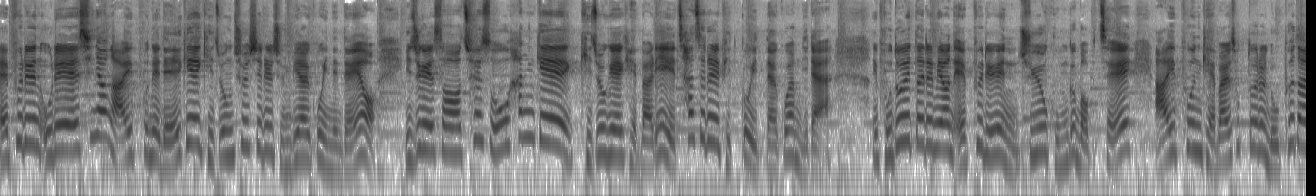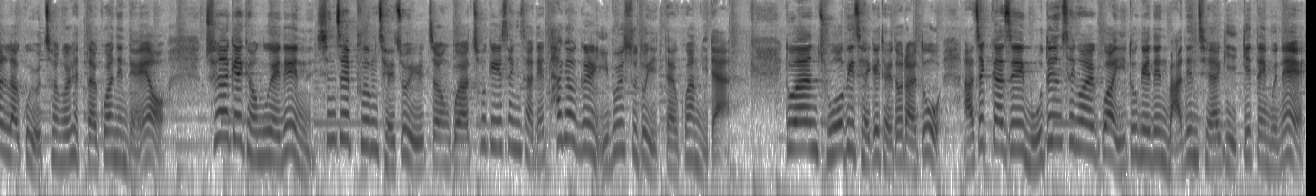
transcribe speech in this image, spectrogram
애플은 올해 신형 아이폰의 4개 기종 출시를 준비하고 있는데요. 이 중에서 최소 1개 기종의 개발이 차질을 빚고 있다고 합니다. 보도에 따르면 애플은 주요 공급 업체에 아이폰 개발 속도를 높여달라고 요청을 했다고 하는데요. 최악의 경우에는 신제품 제조 일정과 초기 생산에 타격을 입을 수도 있다고 합니다. 또한 조업이 재개되더라도 아직까지 모든 생활과 이동에는 많은 제약이 있기 때문에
